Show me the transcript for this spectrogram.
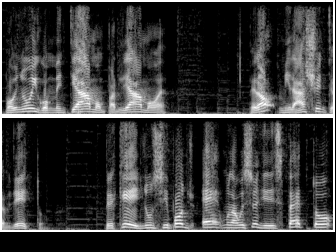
Poi noi commentiamo, parliamo, eh. però mi lascia interdetto. Perché non si può. È una questione di rispetto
